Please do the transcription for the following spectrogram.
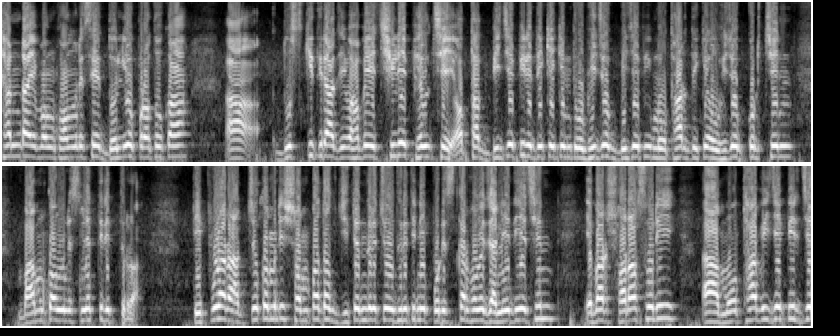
ঝান্ডা এবং কংগ্রেসের দলীয় পতাকা দুষ্কৃতীরা যেভাবে ছিঁড়ে ফেলছে, অর্থাৎ বিজেপির দিকে কিন্তু অভিযোগ, বিজেপি মোথার দিকে অভিযোগ করছেন বাম কংগ্রেস নেতৃত্বরা। ত্রিপুরা রাজ্য কমিটির সম্পাদক জিতেন্দ্র চৌধুরী তিনি পরিষ্কারভাবে জানিয়ে দিয়েছেন, এবার সরাসরি মোথা বিজেপির যে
